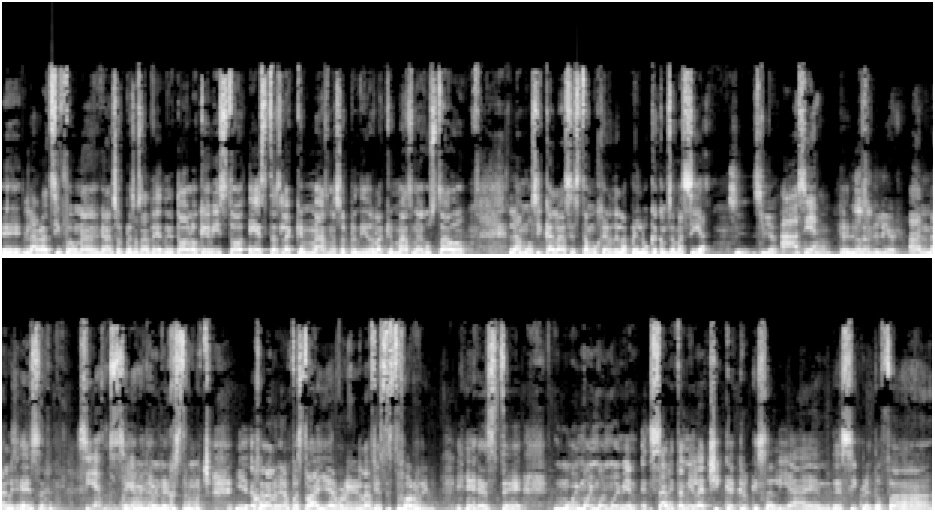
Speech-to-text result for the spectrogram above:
eh, la verdad sí fue una gran sorpresa. O sea, de, de todo lo que he visto, esta es la que más me ha sorprendido, la que más me ha gustado. La música la hace esta mujer de la peluca, ¿cómo se llama? ¿Sia? Sí, sí, ya. Ah. Que El nos- chandelier. Ándale, esa. Sí, es muy Sí, a mí buena. también me gusta mucho. Y ojalá lo hubieran puesto ayer porque la fiesta estuvo horrible. Y este, muy, muy, muy, muy bien. Sale también la chica, creo que salía en The Secret of. uh,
